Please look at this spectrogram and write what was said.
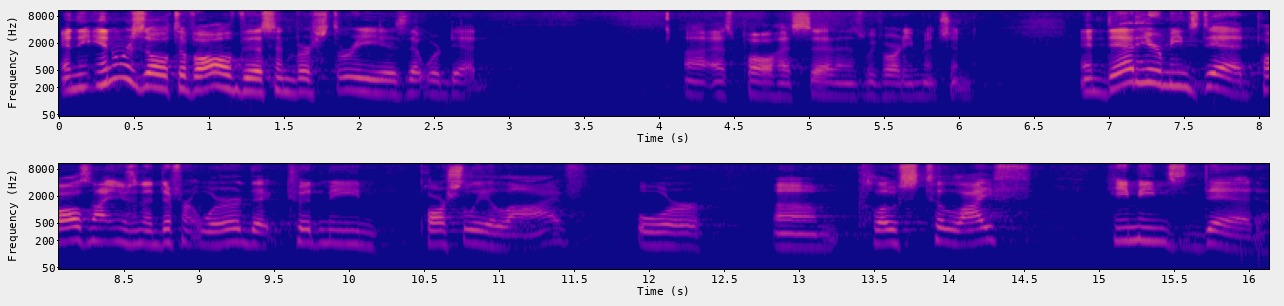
And the end result of all of this in verse 3 is that we're dead, uh, as Paul has said and as we've already mentioned. And dead here means dead. Paul's not using a different word that could mean partially alive or um, close to life. He means dead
